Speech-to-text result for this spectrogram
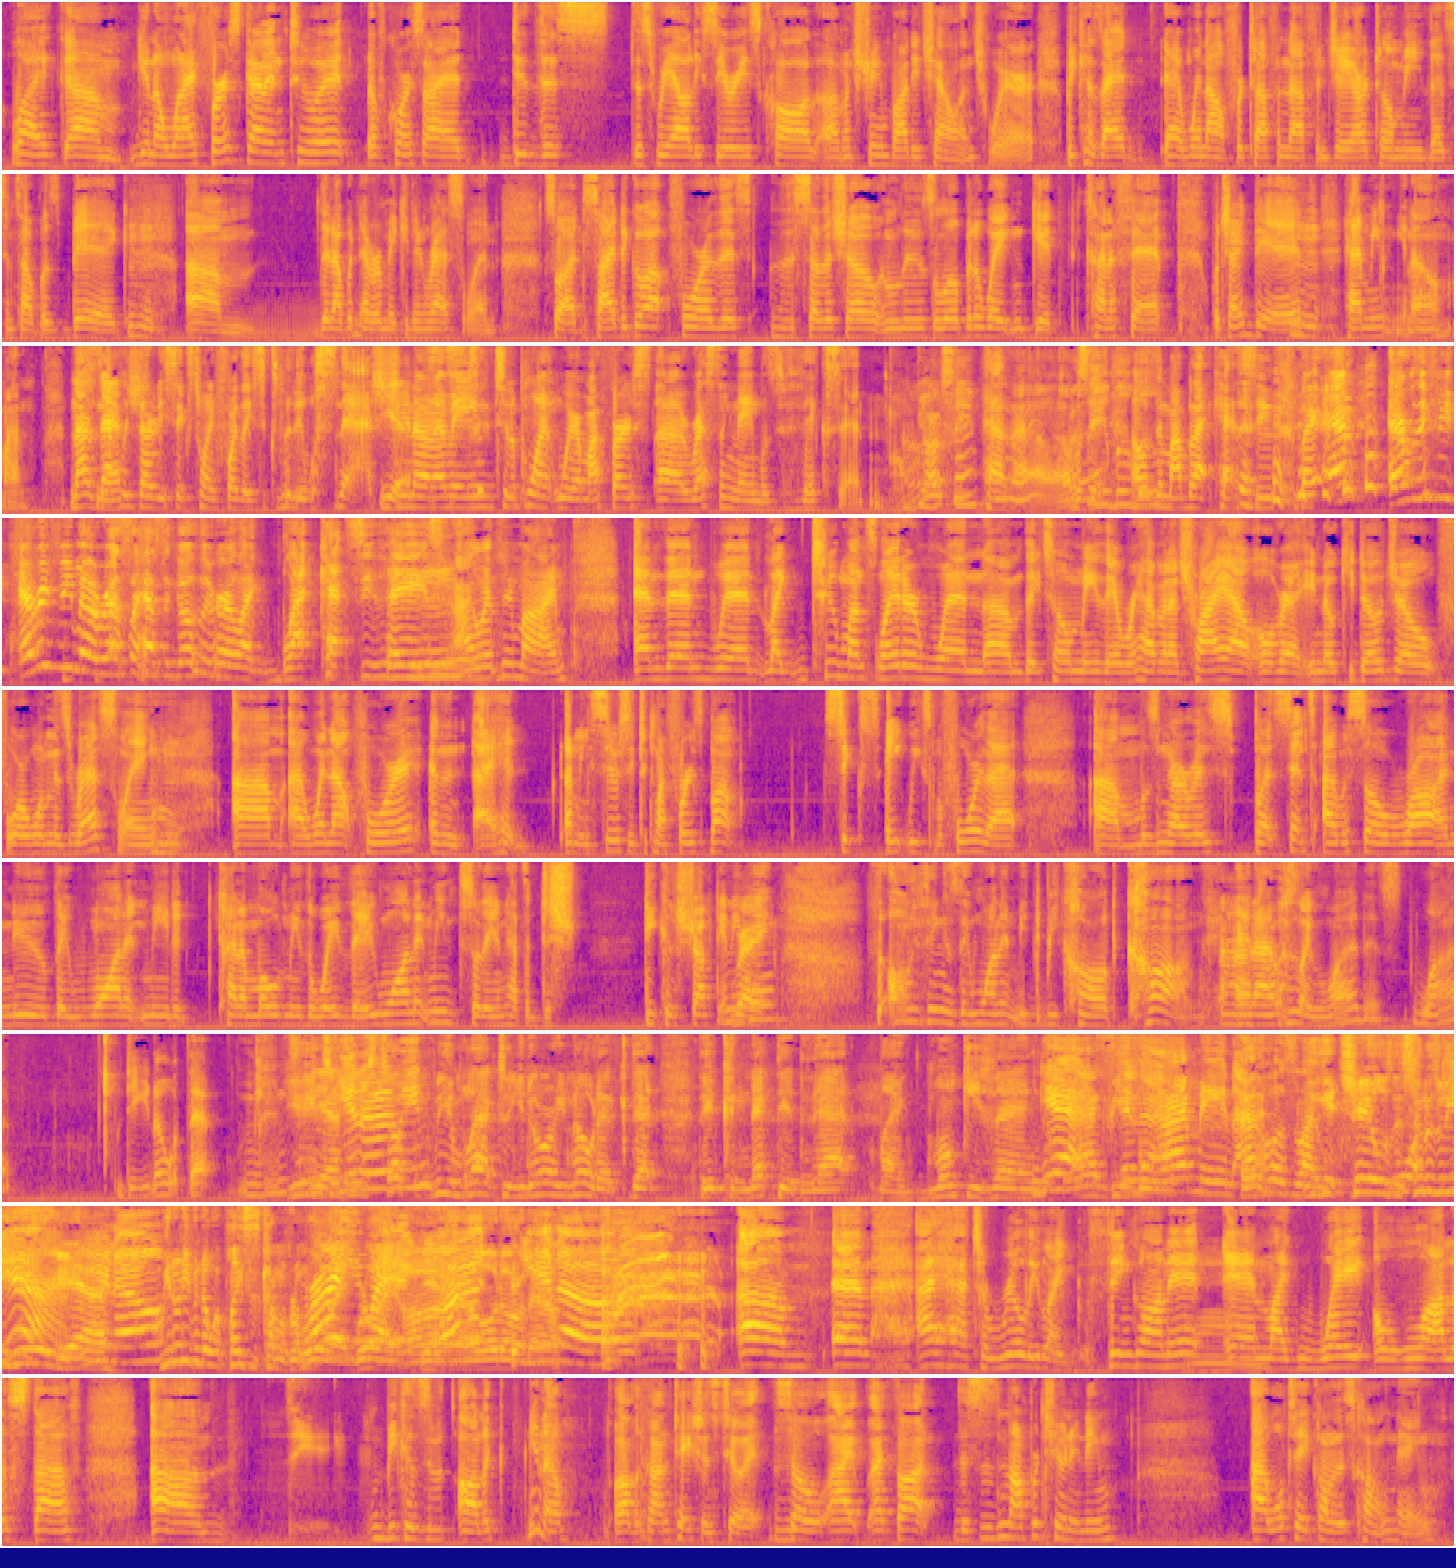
Like um, you know, when I first got into it, of course I did this this reality series called um, Extreme Body Challenge, where because I had, I went out for Tough Enough, and J.R. told me that since I was big, um, that I would never make it in wrestling. So I decided to go out for this this other show and lose a little bit of weight and get kind of fat, which I did. Had me, you know, my not exactly Snatch. 36, 24, 36, but it was snatched. Yeah. You know what I mean? to the point where my first uh, wrestling name was Vixen. Yeah, I see. Hello. I was, see in, you. I was in my black cat suit. Like ev- every every female wrestler has to go through her like black cat suit phase. I went through mine, and then when like two months later, when um, they told me they were having a tryout over at Inoki Dojo for women's wrestling, um, I went out for it, and I had I mean seriously took my first bump six eight weeks before that. Um, was nervous, but since I was so raw and new, they wanted me to kind of mold me the way they wanted me, so they didn't have to dis- deconstruct anything. The only thing is they wanted me to be called Kong, and I was like, "What is what? Do you know what that means? Yeah, Yeah. You know it's what I mean? being black too. You already know that that they've connected that like monkey thing. to Yes, black people. and I mean, I was like, we get chills as soon as we yeah, hear it. Yeah. you know, We don't even know what place it's coming from. right? We're like, we're right. like, all right, What? hold on you know. um, and I had to really like think on it Mm. and like weigh a lot of stuff, um, because of all the you know all the connotations to it. So I I thought this is an opportunity. I will take on this Kong name.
